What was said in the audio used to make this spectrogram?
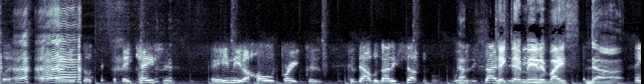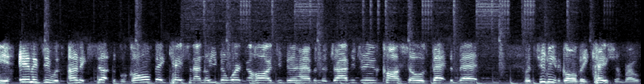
but I need to go take a vacation, and he need a whole break because that was unacceptable. We was excited. Take to that see man you. advice. Nah. And your energy was unacceptable. Go on vacation. I know you've been working hard. You've been having the Drive Your Dreams car shows back to back. But you need to go on vacation, bro.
